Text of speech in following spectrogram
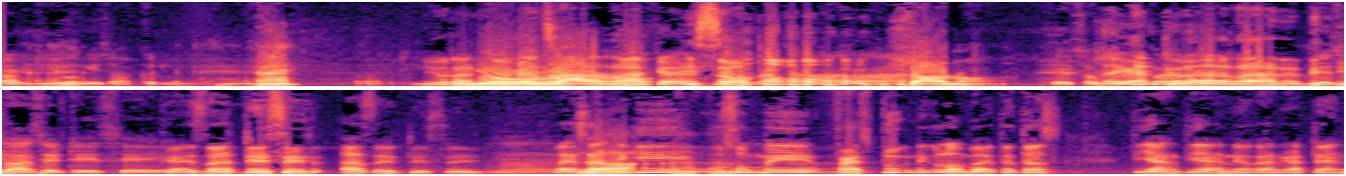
Radio nggih saged lho. Heh? Radio. Ya radio Ya kan ora, gak iso. Sono. Desa Lah kan dua arah tadi. Desa ACDC. Gak iso DC ACDC. Nah. Lek saat Ya. usume Facebook niku lho Mbak. Terus tiang-tiang niku kan kadang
